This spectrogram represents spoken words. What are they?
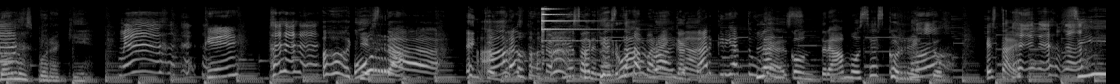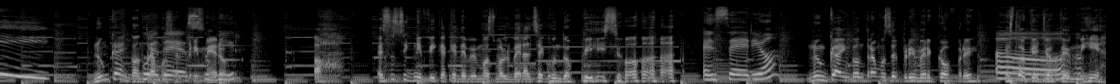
Vamos por aquí. ¿Qué? Oh, aquí está. ¡Hurra! Encontraste una pieza de la runa está, para Ryan. encantar La criaturas. encontramos, es correcto. Esta es. Sí. Nunca encontramos el ¿Puedes primero. subir? Ah, eso significa que debemos volver al segundo piso. ¿En serio? Nunca encontramos el primer cofre. Es lo que yo Oh. temía.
